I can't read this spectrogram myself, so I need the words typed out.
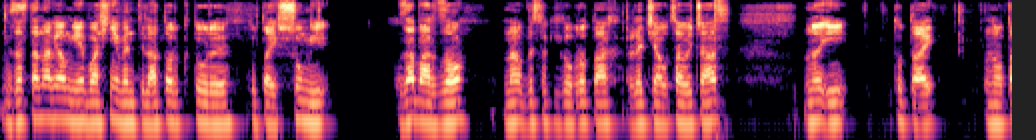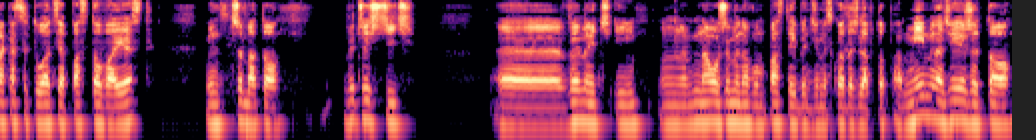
zastanawiał mnie właśnie wentylator, który tutaj szumi za bardzo na wysokich obrotach, leciał cały czas. No i tutaj no, taka sytuacja pastowa jest, więc trzeba to wyczyścić, e, wymyć i mm, nałożymy nową pastę i będziemy składać laptopa. Miejmy nadzieję, że to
